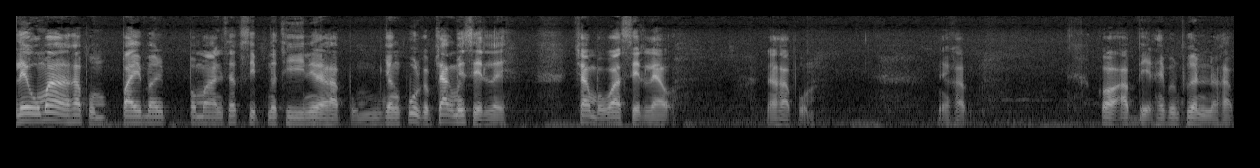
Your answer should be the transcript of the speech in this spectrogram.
เร็วมากครับผมไปมาประมาณสักสิบนาทีนี่นะครับ ผมยังพูดกับช่างไม่เสร็จเลย ช่างบอกว่าเสร็จแล้วนะครับ ผมเนี่ยครับ ก็อัปเดตให้เพื่อนๆนะครับ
